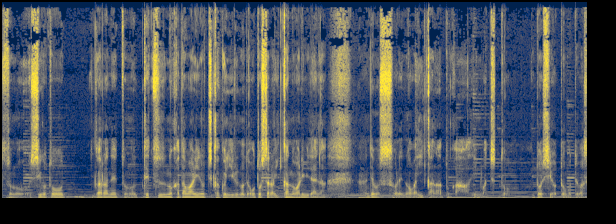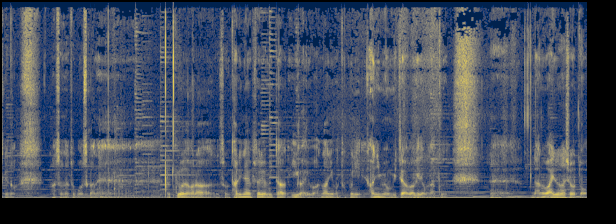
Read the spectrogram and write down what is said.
その仕事柄ねその鉄の塊の近くにいるので落としたら一貫の終わりみたいな、うん、でもそれの方がいいかなとか今ちょっとどうしようと思ってますけど、まあ、そんなとこですかね。今日はだからその足りない2人を見た以外は何も特にアニメを見たわけでもなく、えー、あのワイドナショーと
